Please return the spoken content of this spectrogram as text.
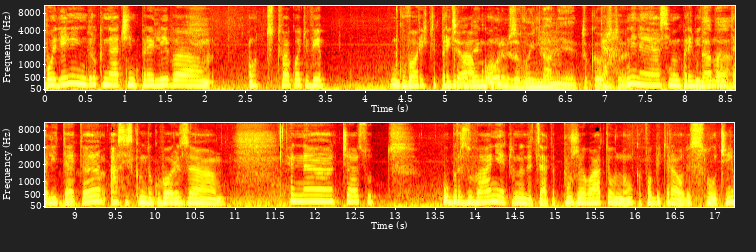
по един или друг начин прелива от това, което вие говорихте преди Цял малко. ден говорим за война ние тук. Да. още. Не, не, аз имам предвид Да, за да. менталитета. Аз искам да говоря за една част от образованието на децата, пожелателно, какво би трябвало да се случи.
